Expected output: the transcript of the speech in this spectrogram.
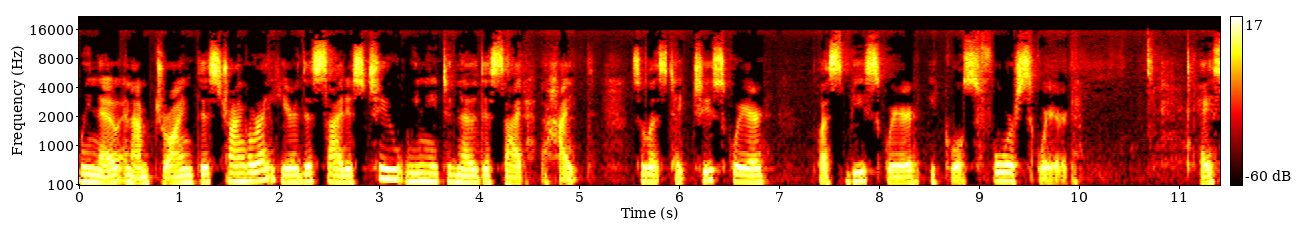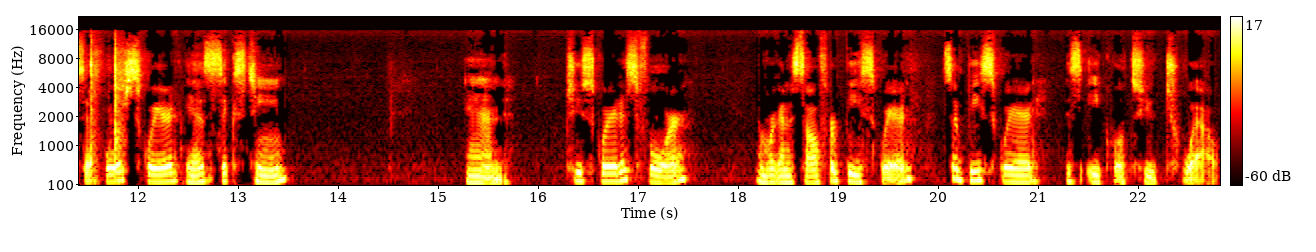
We know, and I'm drawing this triangle right here, this side is 2. We need to know this side, the height. So let's take 2 squared plus b squared equals 4 squared. Okay, so 4 squared is 16. And 2 squared is 4. And we're going to solve for b squared. So b squared is equal to 12.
